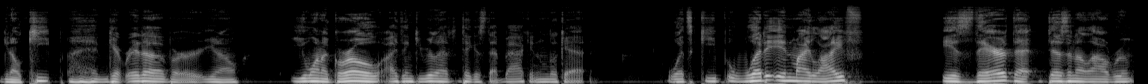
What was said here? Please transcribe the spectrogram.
you know, keep and get rid of or, you know, you want to grow, I think you really have to take a step back and look at what's keep what in my life is there that doesn't allow room.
